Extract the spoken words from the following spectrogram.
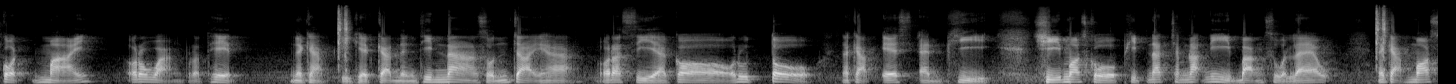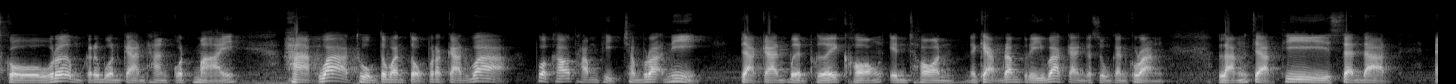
กฎหมายระหว่างประเทศนะครับอีกเหตุการณ์หนึ่งที่น่าสนใจฮะรัสเซียก็รุตโต นะครับ S&P ชี้มอสโกผิดนัดชำระหนี้บางส่วนแล้วนะครับมอสโกเริ่มกระบวนการทางกฎหมาย หากว่าถูกตะวันตกประกาศว่าพวกเขาทำผิดชำระหนี้จากการเปิดเผยของเอนทอนนะครับรัฐมนตรีว่าการกระทรวงการคลัง หลังจากที่ Standard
